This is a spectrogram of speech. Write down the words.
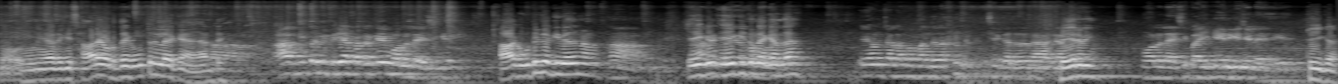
ਬਹੁਤ ਹੁਣ ਯਾਰ ਕਿ ਸਾਰੇ ਉੜਦੇ ਕਬੂਤਰ ਲੈ ਕੇ ਆਏ ਆ ਤੇ ਆਹ ਕਬੂਤਰ ਵੀ ਵੀਰੇ ਆਪਾਂ ਕਰਕੇ ਮੁੱਲ ਲਏ ਸੀਗੇ। ਆਹ ਕਬੂਤਰੀ ਲੱਗੀ ਵੀ ਇਹਦੇ ਨਾਲ? ਹਾਂ। ਇਹ ਕਿ- ਇਹ ਕਿਤੋਂ ਲੈ ਕੇ ਆਂਦਾ? ਇਹ ਹੁਣ ਚੱਲ ਆਪਾਂ ਬੰਦੇ ਦਾ ਪਿੱਛੇ ਕਰ ਰਹਾ ਫੇਰ ਵੀ? ਮੁੱਲ ਲਏ ਸੀ ਬਾਈ ਕੇ ਏਰੀਏ 'ਚ ਲਏ ਸੀਗੇ। ਠੀਕ ਆ।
